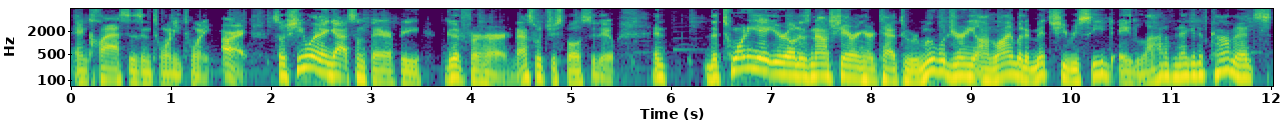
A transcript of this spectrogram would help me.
and classes in 2020. All right. So she went and got some therapy. Good for her. That's what you're supposed to do. And the 28 year old is now sharing her tattoo removal journey online, but admits she received a lot of negative comments,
